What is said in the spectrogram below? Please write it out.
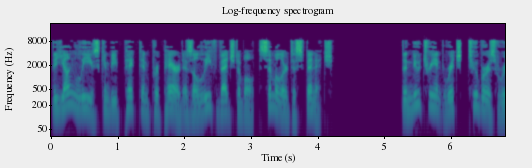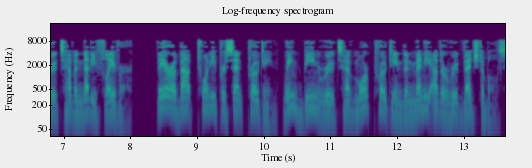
The young leaves can be picked and prepared as a leaf vegetable, similar to spinach. The nutrient-rich, tuberous roots have a nutty flavor. They are about 20% protein. Winged bean roots have more protein than many other root vegetables.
